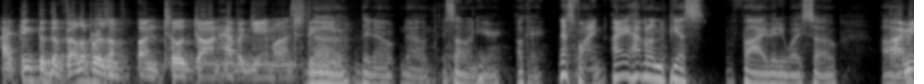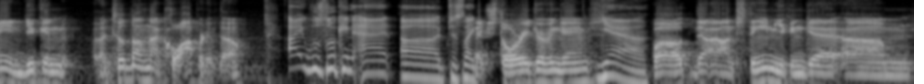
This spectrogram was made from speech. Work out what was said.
I think the developers of Until Dawn have a game on Steam. No, they don't. No, it's not on here. Okay, that's fine. I have it on the PS5 anyway, so. Um, I mean, you can Until Dawn's not cooperative though. I was looking at uh just like, Like story-driven games. yeah, Well, on Steam you can get um,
